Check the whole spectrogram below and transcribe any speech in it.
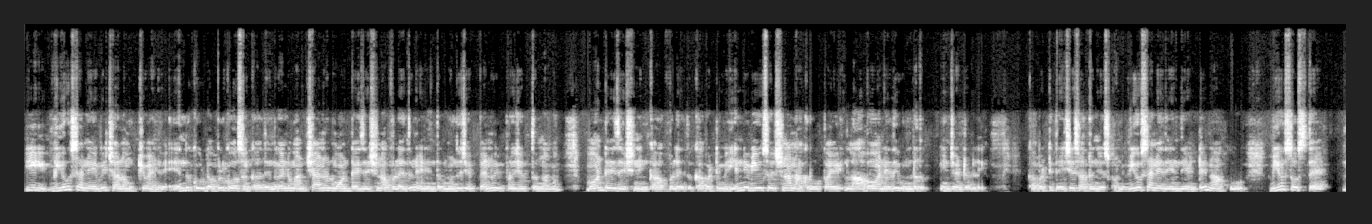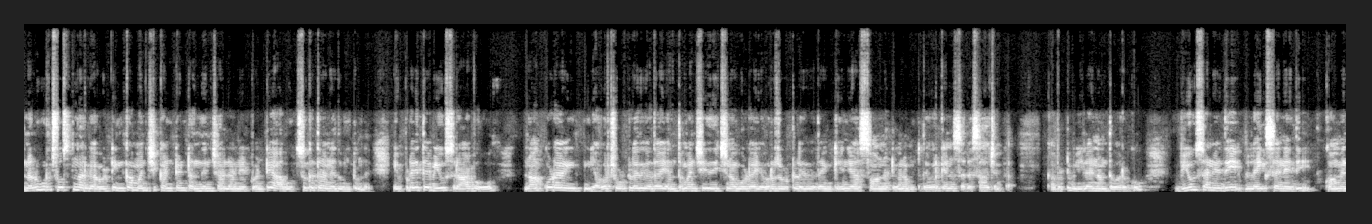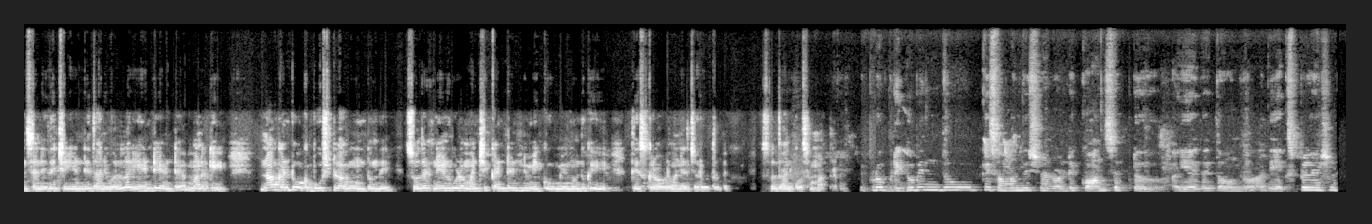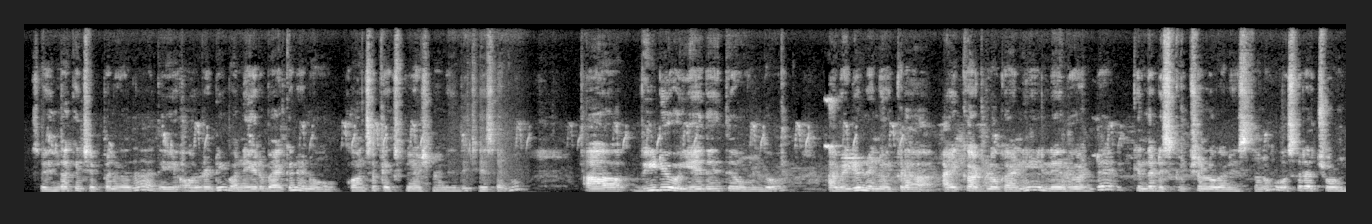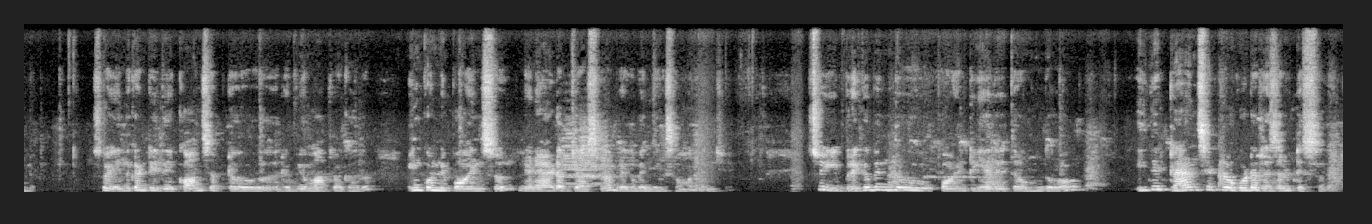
ఈ వ్యూస్ అనేవి చాలా ముఖ్యమైనవి. ఎందుకు? డబ్బుల కోసం కాదు. ఎందుకంటే మన ఛానల్ మానిటైజేషన్ అవ్వలేదు. నేను ఇంత ముందు చెప్పాను ఇప్పుడు చెప్తున్నాను. మానిటైజేషన్ ఇంకా అవ్వలేదు. కాబట్టి ఎన్ని వ్యూస్ వచ్చినా నాకు రూపాయి లాభం అనేది ఉండదు ఇన్ జనరల్లీ కాబట్టి దయచేసి అర్థం చేసుకోండి. వ్యూస్ అనేది ఏంటి అంటే నాకు వ్యూస్ వస్తే నలుగురు చూస్తున్నారు కాబట్టి ఇంకా మంచి కంటెంట్ అందించాలి అనేటువంటి ఆ ఉత్సుకత అనేది ఉంటుంది. ఎప్పుడైతే వ్యూస్ రావో నాకు కూడా ఎవరు చూడలేదు కదా ఎంత మంచిది ఇచ్చినా కూడా ఎవరు చూడలేదు కదా ఇంకేం చేస్తాం అన్నట్టుగానే ఉంటుంది. ఎవరికైనా సరే సహజంగా. కాబట్టి వీలైనంత వరకు వ్యూస్ అనేది లైక్స్ అనేది కామెంట్స్ అనేది చేయండి. దానివల్ల ఏంటి అంటే మనకి నాకంటూ ఒక బూస్ట్ లాగా ఉంటుంది. సో దట్ నేను కూడా మంచి కంటెంట్ని మీకు మీ ముందుకి తీసుకురావడం అనేది జరుగుతుంది. సో దానికోసం మాత్రమే. ఇప్పుడు భృగుబిందుకి సంబంధించినటువంటి కాన్సెప్ట్ ఏదైతే ఉందో అది ఎక్స్ప్లెనేషన్ సో ఇందాకే చెప్పాను కదా అది ఆల్రెడీ వన్ ఇయర్ బ్యాక్ నేను కాన్సెప్ట్ ఎక్స్ప్లెనేషన్ అనేది చేశాను. ఆ వీడియో ఏదైతే ఉందో ఆ వీడియో నేను ఇక్కడ ఐ కార్డ్లో కానీ లేదు అంటే కింద డిస్క్రిప్షన్లో కానీ ఇస్తాను. ఒకసారి అది చూడండి. సో ఎందుకంటే ఇది కాన్సెప్ట్ రివ్యూ మాత్రమే కాదు. ఇంకొన్ని పాయింట్స్ నేను యాడప్ చేస్తున్నా బ్రిగబిందుకి సంబంధించి. సో ఈ బ్రిగబిందు పాయింట్ ఏదైతే ఉందో ఇది ట్రాన్సిట్లో కూడా రిజల్ట్ ఇస్తుంది.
